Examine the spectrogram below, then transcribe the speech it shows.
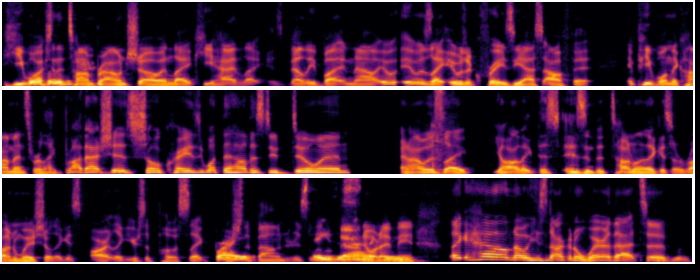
He walked in the. Thom Browne show and like he had like his belly button out. It, it was like it was a crazy ass outfit. And people in the comments were like, "Bro, that shit is so crazy. What the hell is this dude doing?" And I was like, "Y'all, like this isn't the tunnel. Like it's a runway show. Like it's art. Like you're supposed to like push the boundaries a little bit. You know what I mean? Like hell no, he's not gonna wear that to Mhm.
